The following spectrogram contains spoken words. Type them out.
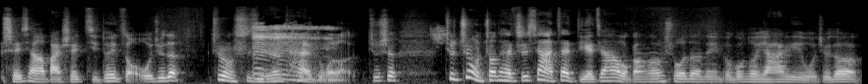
谁想要把谁挤兑走。我觉得这种事情真的太多了。就是就这种状态之下，再叠加我刚刚说的那个工作压力，我觉得。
